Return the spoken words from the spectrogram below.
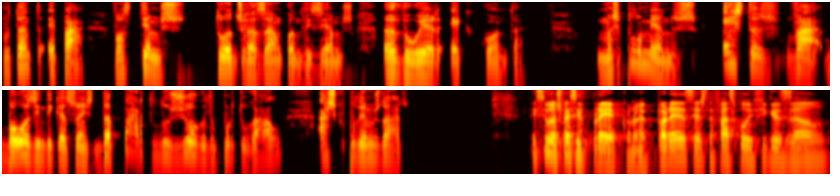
Portanto, é pá, temos todos razão quando dizemos a doer é que conta. Mas pelo menos estas vá, boas indicações da parte do jogo de Portugal, acho que podemos dar. Tem sido uma espécie de pré-época, não é? Parece esta fase de qualificação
